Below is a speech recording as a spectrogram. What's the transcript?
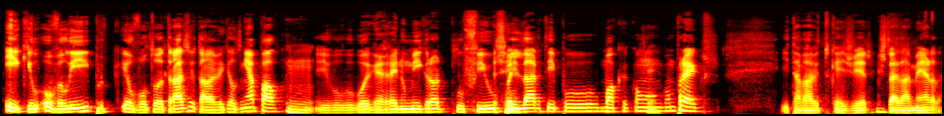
E aquilo, houve ali, porque ele voltou atrás e eu estava a ver que ele tinha palco. Eu o agarrei no micro pelo fio para lhe dar tipo moca com, com pregos. E estava a ver, tu queres ver, que isto vai dar merda.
